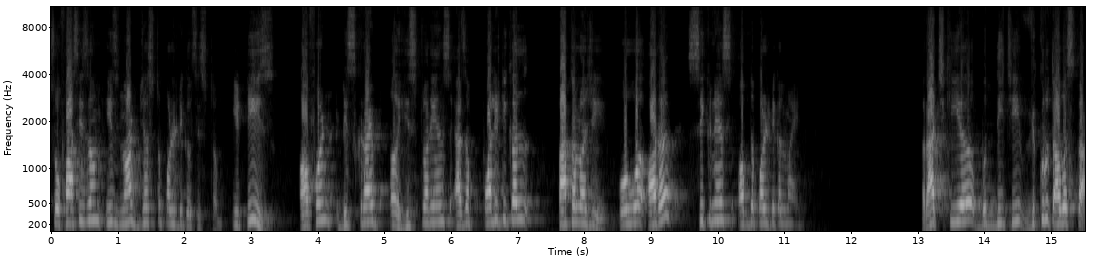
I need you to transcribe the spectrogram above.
So fascism is not just a political system it is often described a historians as a political pathology over or a sickness of the political mind राजकीय बुद्धीची विकृत अवस्था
